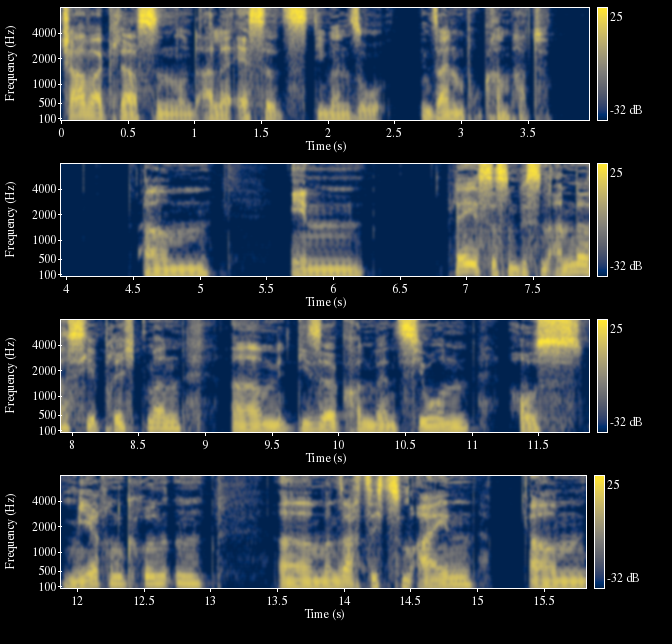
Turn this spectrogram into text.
Java-Klassen und alle Assets, die man so in seinem Programm hat. Ähm, in Play ist das ein bisschen anders. Hier bricht man äh, mit dieser Konvention aus mehreren Gründen. Äh, man sagt sich zum einen, ähm,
